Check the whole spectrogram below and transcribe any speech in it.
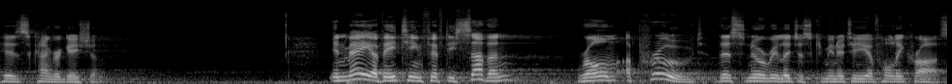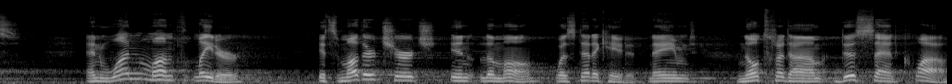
his congregation. In May of 1857, Rome approved this new religious community of Holy Cross. And one month later, its mother church in Le Mans was dedicated, named Notre Dame de Sainte Croix,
